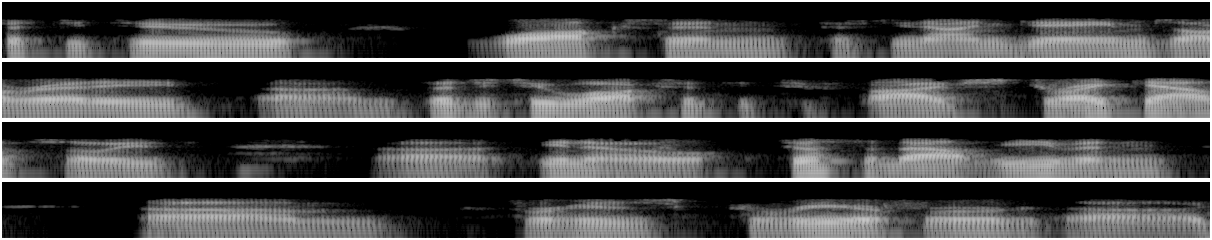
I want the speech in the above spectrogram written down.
52 walks in 59 games already, um, 52 walks, 52 five strikeouts. So he's, uh, you know, just about even um, for his career for uh,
